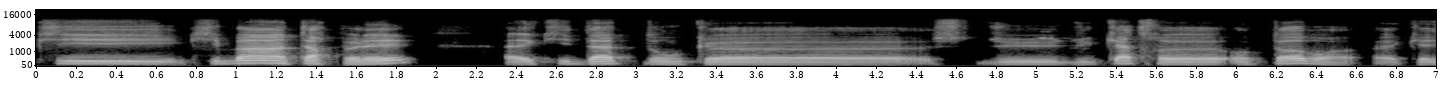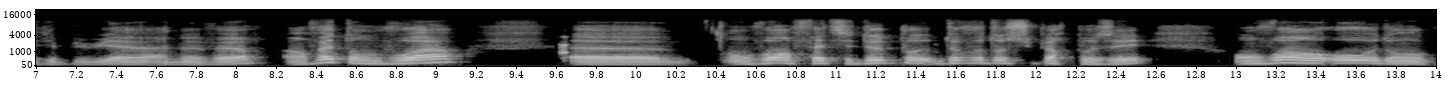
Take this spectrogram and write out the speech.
qui, qui m'a interpellé et qui date donc euh, du, du, 4 euh, octobre, qui a été publiée à, 9h. En fait, on voit, on voit en fait ces deux, deux photos superposées. On voit en haut donc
